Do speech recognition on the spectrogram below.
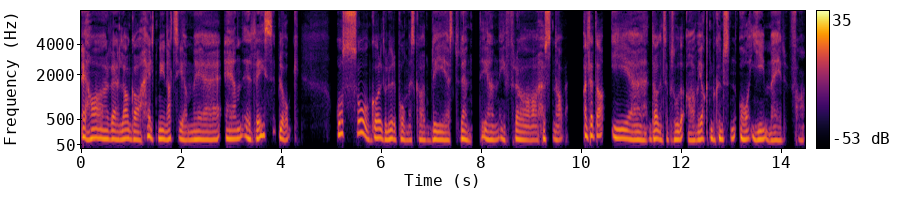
Jeg har laga helt ny nettside med en reiseblogg. Og så går jeg og lurer på om jeg skal bli student igjen fra høsten av. Alt dette i eh, dagens episode av Jakten på kunsten og Gi mer faen.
